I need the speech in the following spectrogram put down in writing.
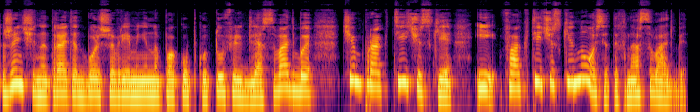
Женщины тратят больше времени на покупку туфель для свадьбы, чем практически и фактически носят их на свадьбе.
